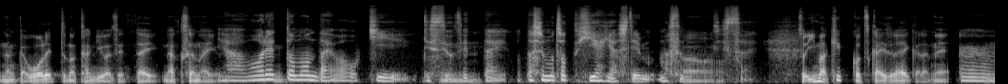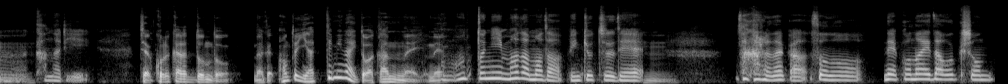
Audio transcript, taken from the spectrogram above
なんかウォレットの鍵は絶対なくさないよね。いや、ウォレット問題は大きいですよ、うん絶対。私もちょっとヒヤヒヤしてますもん、実際。そう、今結構使いづらいからね。うん、うんかなり、じゃあこれからどんどん、なんか本当にやってみないとわかんないよね。本当にまだまだ勉強中で、うん。だからなんか、その、ね、この間オークション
